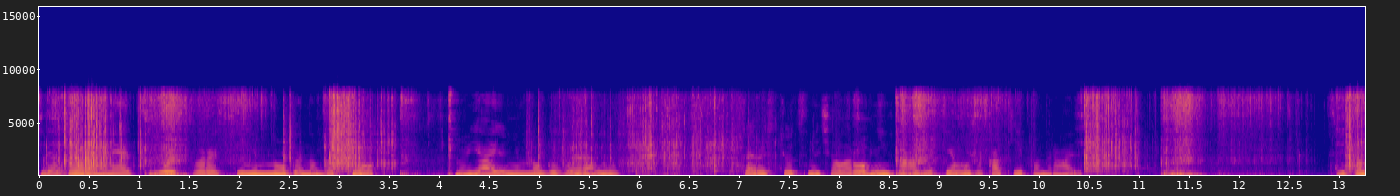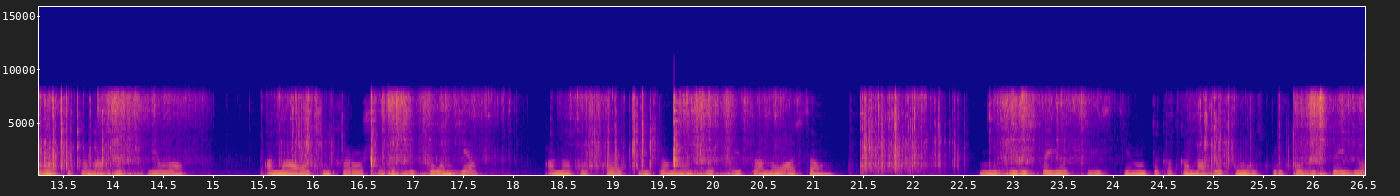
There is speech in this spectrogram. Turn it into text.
Леодора имеет свойство расти немного на бочок, но я ее немного выровню. Пускай растет сначала ровненько, а затем уже как ей понравится. Цветоносик она пустила. Она очень хорошая цветунья. Она пускает цветонос за цветоносом. Не перестает цвести. Ну, так как она вытянулась, приходится ее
